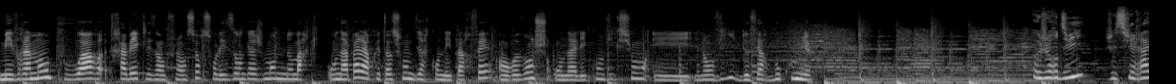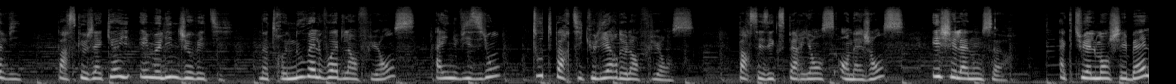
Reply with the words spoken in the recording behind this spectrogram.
mais vraiment pouvoir travailler avec les influenceurs sur les engagements de nos marques. On n'a pas la prétention de dire qu'on est parfait, en revanche, on a les convictions et l'envie de faire beaucoup mieux. Aujourd'hui, je suis ravie parce que j'accueille Emeline Giovetti. Notre nouvelle voix de l'influence a une vision toute particulière de l'influence, par ses expériences en agence et chez l'annonceur. Actuellement chez Bell,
